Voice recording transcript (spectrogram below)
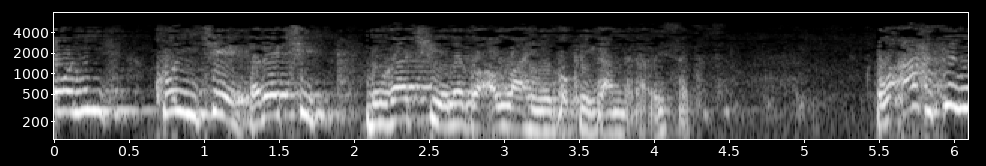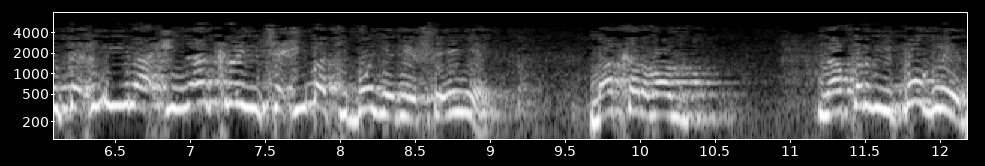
onih koji će reći drugačije nego Allah i njegov prigamber. Wa ahsanu ta'wila i na kraju će imati bolje rješenje. Makar vam na prvi pogled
